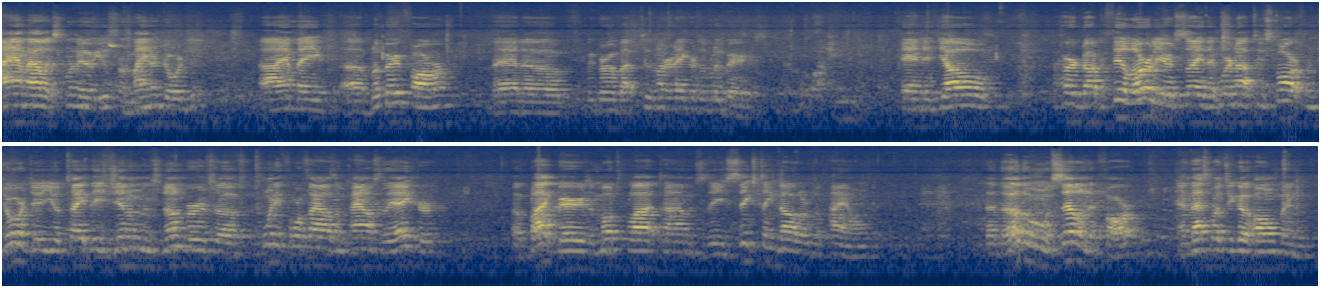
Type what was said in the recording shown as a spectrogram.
I am Alex Cornelius from Manor, Georgia. I am a uh, blueberry farmer that uh, we grow about 200 acres of blueberries. And if y'all heard Dr. Phil earlier say that we're not too smart from Georgia, you'll take these gentlemen's numbers of 24,000 pounds to the acre of blackberries and multiply it times the $16 a pound that the other one was selling it for, and that's what you go home and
